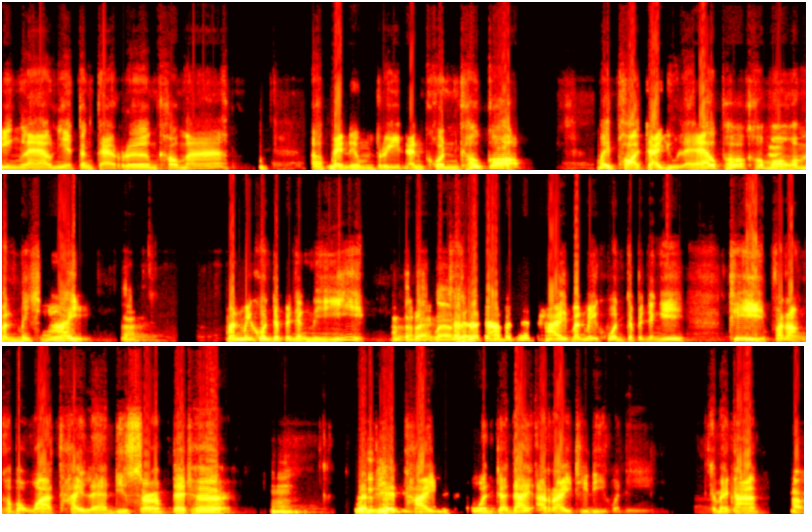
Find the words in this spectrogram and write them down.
ริง ๆ แล้วเนี่ยตั้งแต่เริ่มเข้ามาเอ่อเป็นนายกรัฐมนตรีนั้นคนเขาก็ไม่พอใจอยู่แล้ว เพราะว่าเขามองว่ามันไม่ใช่นะมันไม่ควรจะเป็นอย่างนี้ตั้งแต่แรกแล้วสถานการณ์ประเทศไทยมันไม่ควรจะเป็นอย่างนี้ ที่ฝรั่งเขาบอกว่า Thailand deserve better อืมประเทศไทยควรจะได้อะไรที่ดีกว่านี้ ใช่ไหมครับครับ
